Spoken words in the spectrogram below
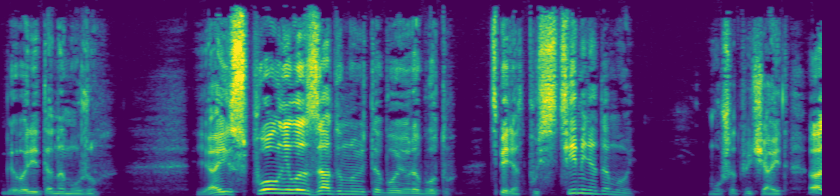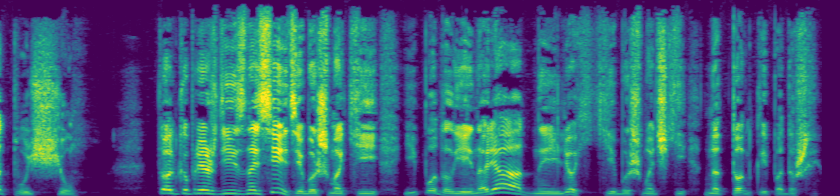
Говорит она мужу, — я исполнила заданную тобою работу, теперь отпусти меня домой. Муж отвечает, — отпущу. Только прежде износите башмаки, и подал ей нарядные легкие башмачки на тонкой подошве.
